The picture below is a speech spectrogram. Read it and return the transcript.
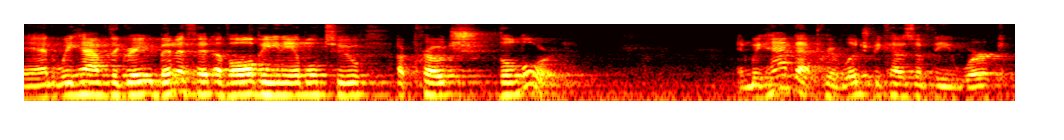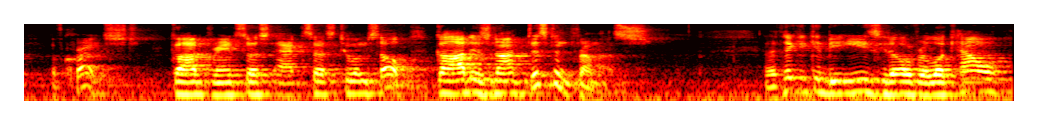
And we have the great benefit of all being able to approach the Lord. And we have that privilege because of the work of Christ. God grants us access to himself. God is not distant from us. And I think it can be easy to overlook how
